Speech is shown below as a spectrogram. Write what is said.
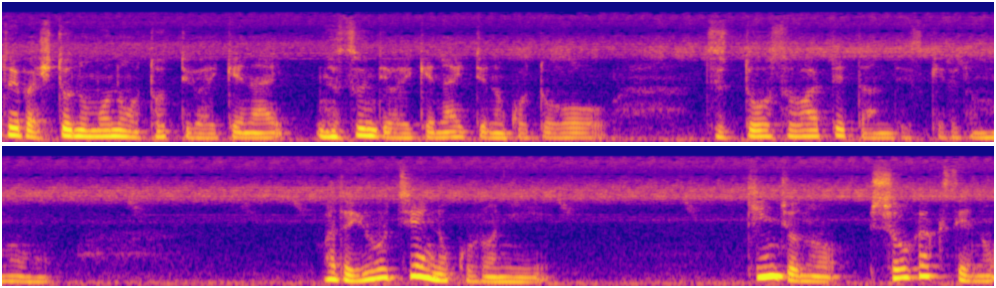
例えば人のものを取ってはいけない盗んではいけないっていうのことをずっと教わってたんですけれどもまだ幼稚園の頃に近所の小学生の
